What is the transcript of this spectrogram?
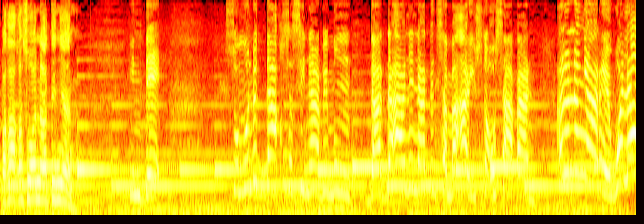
Pakakasuhan natin yan. Hindi. Sumunod na ako sa sinabi mong dadaanin natin sa maayos na usapan. Ano nangyari? Wala!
